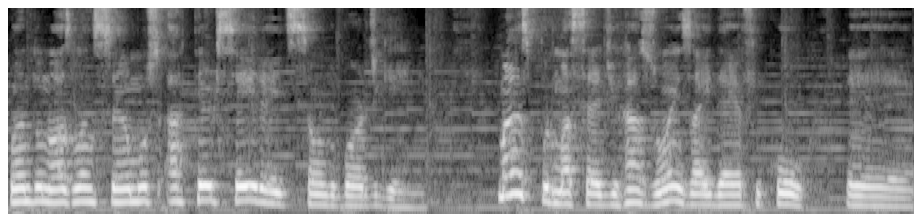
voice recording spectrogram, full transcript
quando nós lançamos a terceira edição do board game. Mas por uma série de razões a ideia ficou é,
